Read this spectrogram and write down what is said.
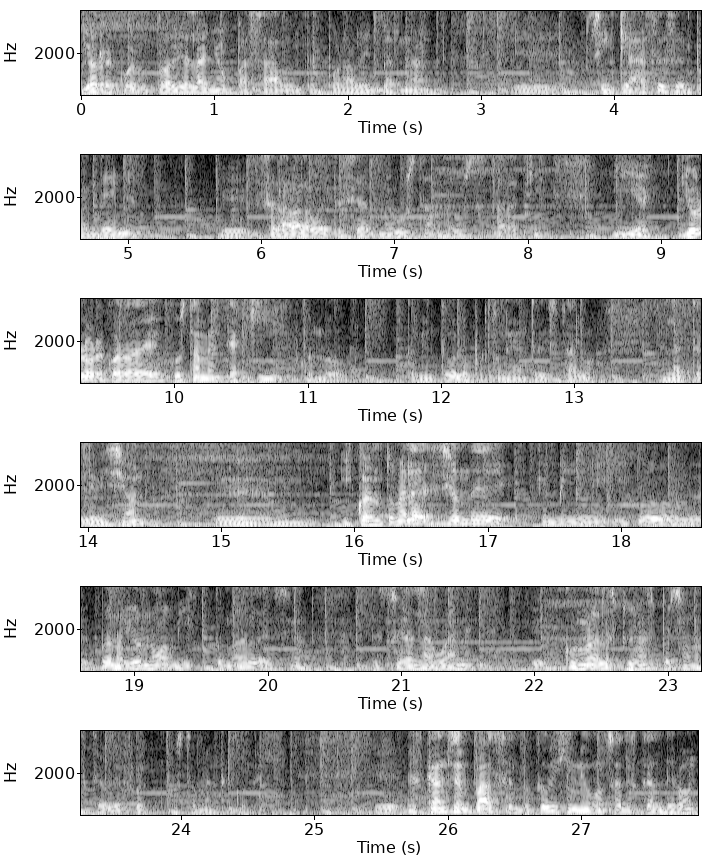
yo recuerdo todavía el año pasado, en temporada invernal, eh, sin clases, en pandemia, eh, se daba la vuelta y decía, me gusta, me gusta estar aquí. Y yo lo recordaré justamente aquí, cuando también tuve la oportunidad de entrevistarlo en la televisión. Eh, y cuando tomé la decisión de que mi hijo, bueno, yo no, mi hijo tomé la decisión de estudiar en la UANE, con una de las primeras personas que hablé fue justamente con él. descanse en paz el doctor Eugenio González Calderón,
